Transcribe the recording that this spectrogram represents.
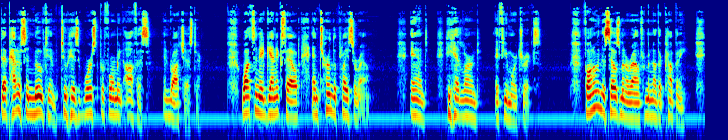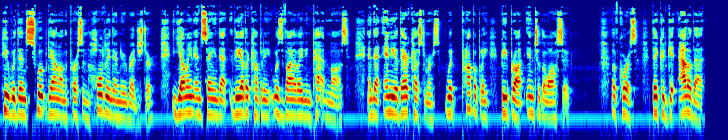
that Patterson moved him to his worst performing office in Rochester. Watson again excelled and turned the place around, and he had learned a few more tricks. Following the salesman around from another company, he would then swoop down on the person holding their new register, yelling and saying that the other company was violating patent laws and that any of their customers would probably be brought into the lawsuit. Of course, they could get out of that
